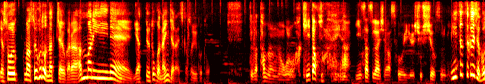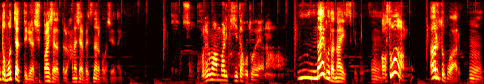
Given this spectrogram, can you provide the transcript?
いや、そういう、まあそういうことになっちゃうから、あんまりね、やってるとこはないんじゃないですか、そういうこと。ていうか、多分俺は聞いたことないな、印刷会社がそういう出資をするみたい印刷会社ごと持っちゃってるような出版社だったら話は別なのかもしれないけど。な。これもあんまり聞いたことないな。うん、ないことはないですけど。うん。あ、そうなの？あるとこはある。うん。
